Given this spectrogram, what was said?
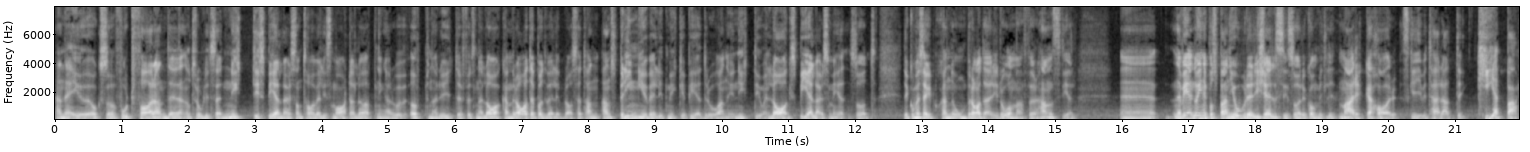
Han är ju också fortfarande en otroligt så här, nyttig spelare som tar väldigt smarta löpningar och öppnar ytor för sina lagkamrater på ett väldigt bra sätt. Han, han springer ju väldigt mycket Pedro och han är ju nyttig och en lagspelare som är så att det kommer säkert gå kanonbra där i Roma för hans del. Eh, när vi ändå är inne på spanjorer i Chelsea så har det kommit lite, Marca har skrivit här att Kepa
